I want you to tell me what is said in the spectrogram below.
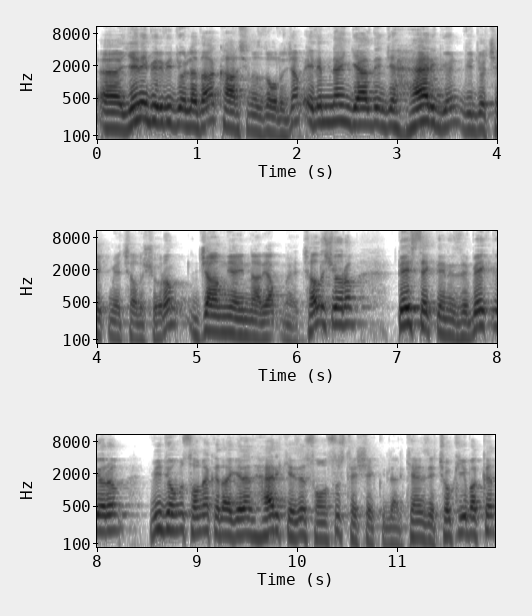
e, yeni bir videoyla daha karşınızda olacağım. Elimden geldiğince her gün video çekmeye çalışıyorum. Canlı yayınlar yapmaya çalışıyorum. Desteklerinizi bekliyorum. Videomu sonuna kadar gelen herkese sonsuz teşekkürler. Kendinize çok iyi bakın.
